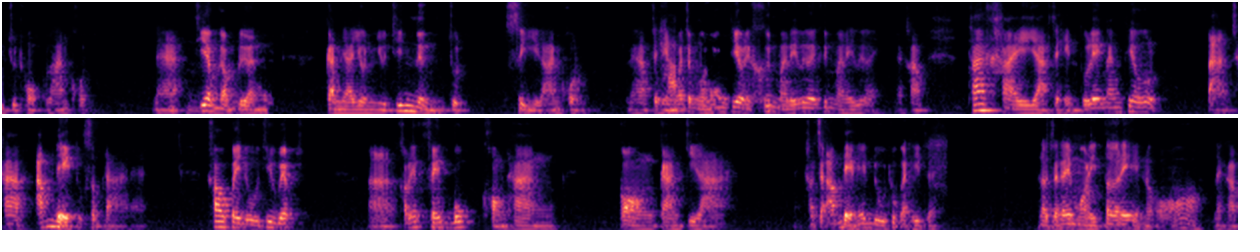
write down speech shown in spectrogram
1.6 ล้านคนนะฮะอืมเทียบกับเดือนกันยายนอยู่ที่ 1.4 ล้านคนนะครับจะเห็นครับว่าจำนวนนักท่องเที่ยวเนี่ยขึ้นมาเรื่อยๆขึ้นมาเรื่อยๆนะครับ ถ้าใครอยากจะเห็นตัวเลขนักท่องเที่ยวต่างชาติอัปเดตทุกสัปดาห์นะเข้าไปดูที่เว็บอ่าเขาเรียก Facebook ของทางกองการกีฬา เขาจะอัปเดตให้ดูทุกอาทิตย์เลย เราจะได้มอนิเตอร์ได้เห็นว่าอ๋อนะครับ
